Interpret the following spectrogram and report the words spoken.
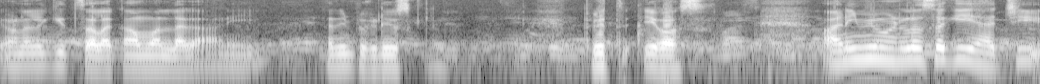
म्हणाले की चला कामाला लागा. आणि त्यांनी प्रोड्यूस केली. विथ एवॉस आणि मी म्हटलं असं की ह्याची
